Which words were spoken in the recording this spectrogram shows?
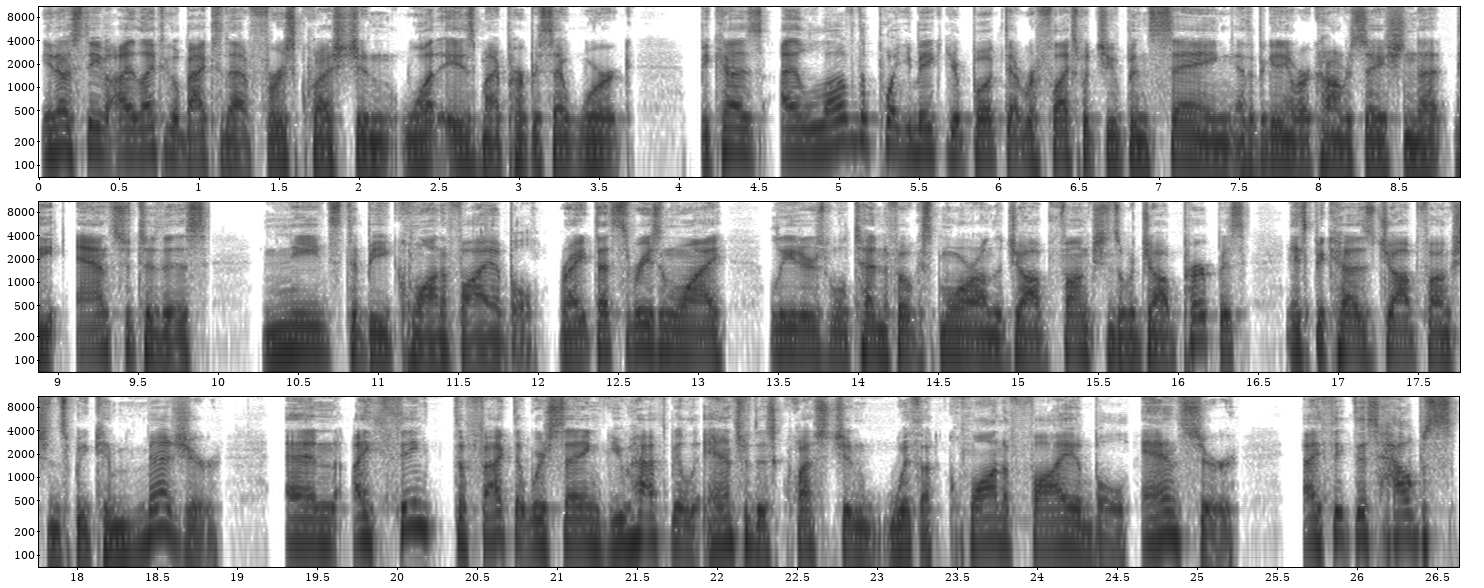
You know steve i'd like to go back to that first question what is my purpose at work? Because i love the point you make in your book that reflects what you've been saying at the beginning of our conversation that the answer to this needs to be quantifiable right? That's the reason why leaders will tend to focus more on the job functions over job purpose. It's because job functions we can measure. And I think the fact that we're saying you have to be able to answer this question with a quantifiable answer I think this helps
